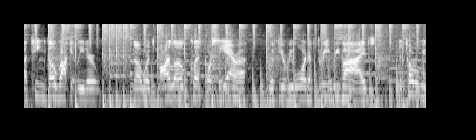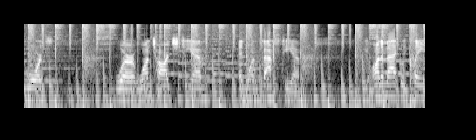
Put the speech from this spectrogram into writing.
a Team Go Rocket leader, in other words, Arlo, Cliff, or Sierra, with your reward of three revives. The total rewards were one charge TM and one fast TM. You automatically claim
